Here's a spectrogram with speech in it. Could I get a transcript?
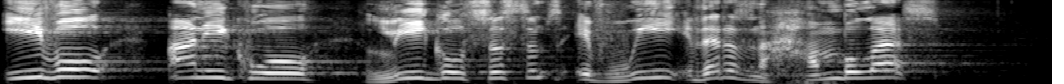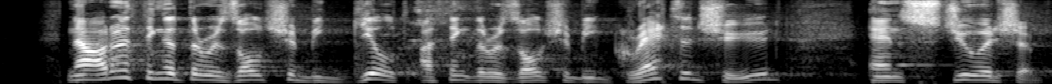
evil, unequal legal systems, if we, if that doesn't humble us, now, I don't think that the result should be guilt. I think the result should be gratitude and stewardship.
